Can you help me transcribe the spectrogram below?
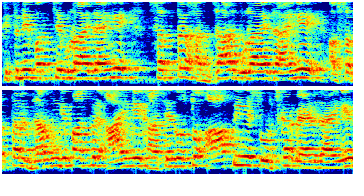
कितने बच्चे बुलाए जाएँगे? सत्तर हज़ार बुलाए जाएँगे। अब सत्तर हज़ार उनके पास फिर आएँगे खासे दोस्तों, आप ही ये सोचकर बैठ जाएँगे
